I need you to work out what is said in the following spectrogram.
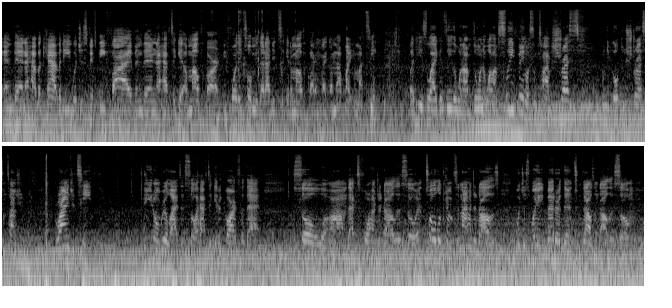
and then I have a cavity, which is 55, and then I have to get a mouth guard. Before they told me that I need to get a mouth guard, I'm like, I'm not biting my teeth. But he's like, it's either when I'm doing it while I'm sleeping or sometimes stress. When you go through stress, sometimes you grind your teeth and you don't realize it. So I have to get a guard for that $400 so in total came up to $900 which is way better than $2,000 so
